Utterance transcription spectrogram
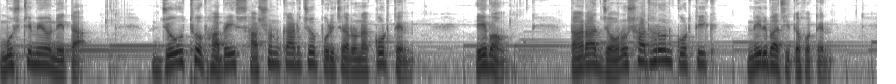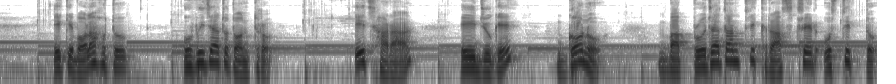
মুষ্টিমেয় নেতা যৌথভাবেই শাসনকার্য পরিচালনা করতেন এবং তারা জনসাধারণ কর্তৃক নির্বাচিত হতেন। একে বলা হতো অভিজাততন্ত্র। এছাড়া এই যুগে গণ বা প্রজাতান্ত্রিক রাষ্ট্রের অস্তিত্ব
